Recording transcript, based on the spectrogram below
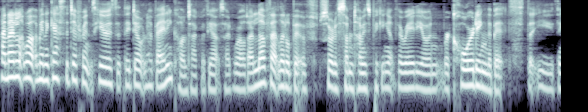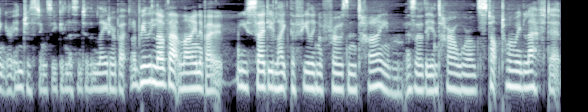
And I, well, I mean, I guess the difference here is that they don't have any contact with the outside world. I love that little bit of sort of sometimes picking up the radio and recording the bits that you think are interesting so you can listen to them later. But I really love that line about you said you like the feeling of frozen time as though the entire world stopped when we left it.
